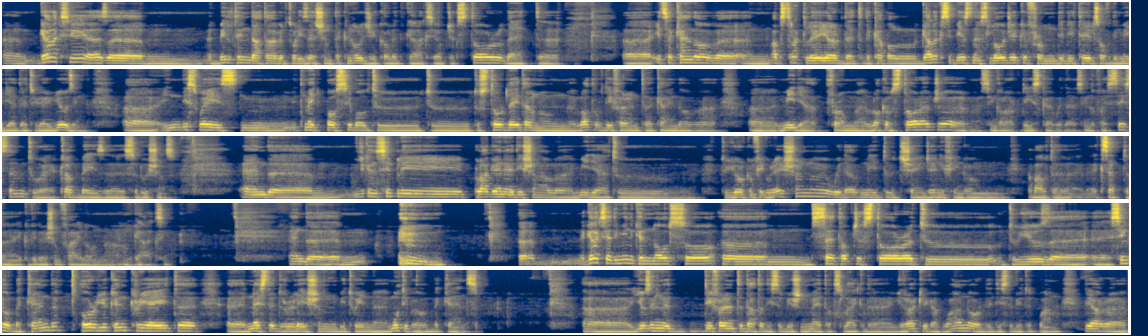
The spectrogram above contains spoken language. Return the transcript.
Um, Galaxy has a, um, a built-in data virtualization technology called Galaxy Object Store that uh, Uh, it's a kind of uh, um, abstract layer that decouple Galaxy business logic from the details of the media that we are using. Uh, in this way, um, it makes possible to, to, to store data on a lot of different uh, kind of uh, media from local storage, a single hard disk with a single file system to cloud-based solutions and um, you can simply plug in additional uh, media to to your configuration uh, without need to change anything on about uh, except a configuration file on uh, on Galaxy. And um, uh, Galaxy admin can also um, set object store to to use a, a, single backend, or you can create a, a nested relation between uh, multiple backends uh, using different data distribution methods like the hierarchical one or the distributed one. They are uh,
